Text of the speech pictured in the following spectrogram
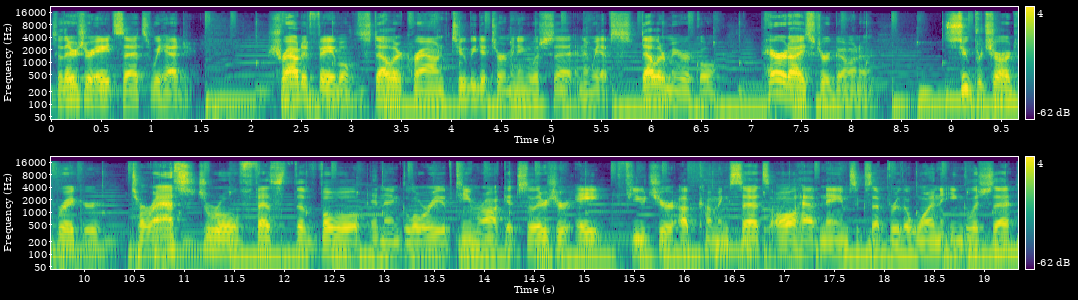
so there's your eight sets. We had Shrouded Fable, Stellar Crown, to be determined English set, and then we have Stellar Miracle, Paradise Dragona, Supercharge Breaker, Terrestrial Festival, and then Glory of Team Rocket. So there's your eight future upcoming sets. All have names except for the one English set.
